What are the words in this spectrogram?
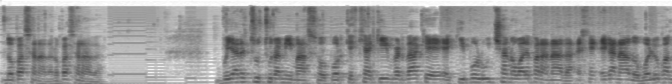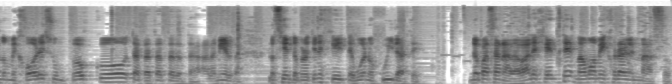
No pasa nada, no pasa nada. Voy a reestructurar mi mazo, porque es que aquí es verdad que equipo lucha no vale para nada. He, ganado, vuelvo cuando mejores un poco... Ta, ta, ta, ta, ta, a la mierda. Lo siento, pero tienes que irte. Bueno, cuídate. No pasa nada, ¿vale, gente? Vamos a mejorar el mazo.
